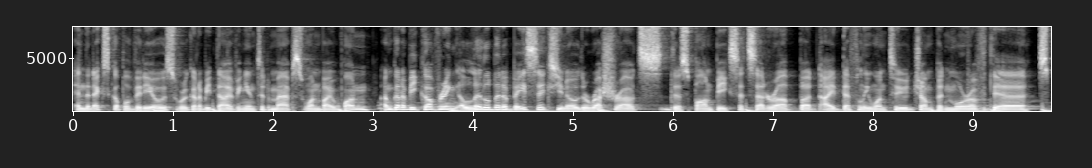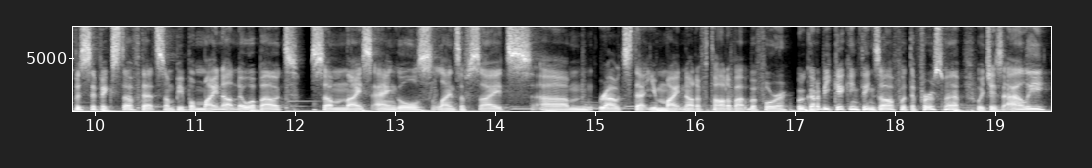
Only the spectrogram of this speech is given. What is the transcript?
in the next couple videos, we're gonna be diving into the maps one by one. I'm gonna be covering a little bit of basics, you know, the rush routes, the spawn peeks, etc. But I definitely want to jump in more of the specific stuff that some people might not know about. Some nice angles, lines of sights, um, routes that you might not have thought about before. We're gonna be kicking things off with the first map, which is Alley.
